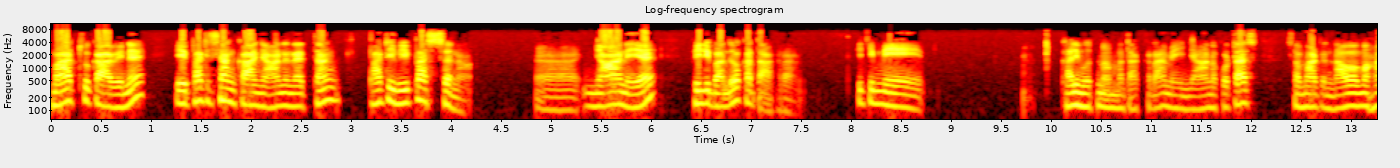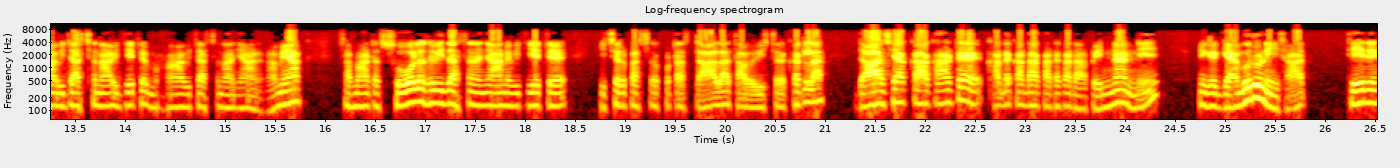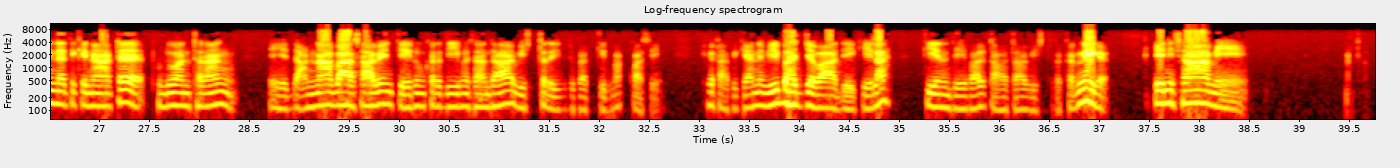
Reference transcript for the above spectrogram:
මාත්‍රිකා වෙන ඒ පටිසංකා ඥාන නැත්තම් පටි විපස්සනා ඥානය පිළිබඳව කතා කරන්න. ඉතින් මේ කලිමුත් මම මතක් කරා මේ ඥාන කොටස් සමහරට නව මහ විදර්ශනා විදියට මහා විදර්ශනා ඥාන නමයක් සමහරට සෝලස විදර්ශනා ඥාන විදියට ඉස්සර පස්සර කොටස් දාලා තව විස්තර කරලා 16ක් ආකාරයට කඩ කඩ කඩ කඩ පෙන්වන්නේ මේක ගැඹුරු නිසා තේරෙන්නේ නැති කෙනාට පුළුවන් තරම් ඒ දන්නා භාෂාවෙන් තේරුම් කර දීම සඳහා විස්තර ඉදිරිපත් කිරීමක් වශයෙන්. ඒකට අපි කියන්නේ විභජ්‍යවාදය කියලා තියෙන දේවල් තව තව විස්තර කරන එක. ඒ නිසා මේ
